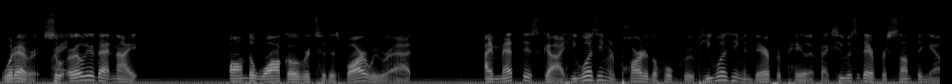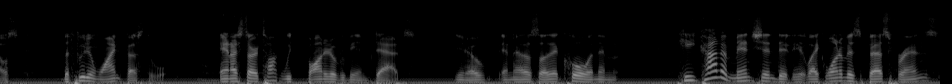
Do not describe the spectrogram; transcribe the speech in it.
whatever. So right. earlier that night on the walk over to this bar we were at i met this guy. He wasn't even part of the whole group. He wasn't even there for paleo FX. he was there for something else the food and wine festival. And i started talking. We bonded over being dads you know? And i was like cool. And then he kind of mentioned that he- like one of his best friends,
